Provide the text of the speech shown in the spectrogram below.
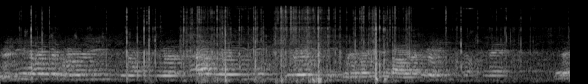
Le livret de Brennus est le par la La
